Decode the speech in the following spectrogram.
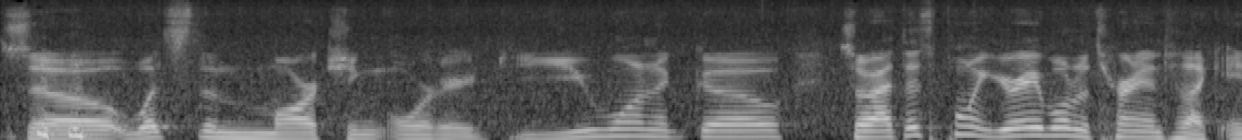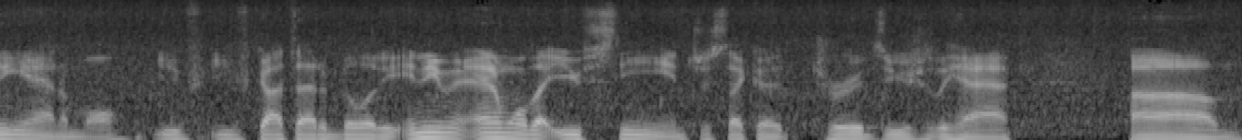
So, what's the marching order? Do you want to go? So, at this point, you're able to turn into like any animal. You've you've got that ability. Any animal that you've seen, just like a druids usually have. Um,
